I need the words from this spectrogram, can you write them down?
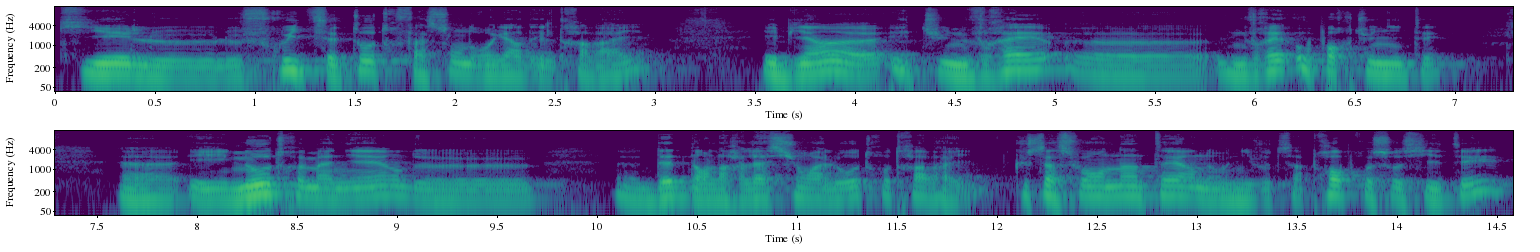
qui est le, fruit de cette autre façon de regarder le travail, eh bien, est une vraie, une vraie opportunité et une autre manière de, d'être dans la relation à l'autre au travail. Que ça soit en interne au niveau de sa propre société,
